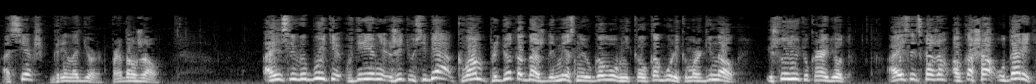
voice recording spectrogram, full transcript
А Серж, гренадер, продолжал. А если вы будете в деревне жить у себя, к вам придет однажды местный уголовник, алкоголик, маргинал и что-нибудь украдет. А если, скажем, алкаша ударить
